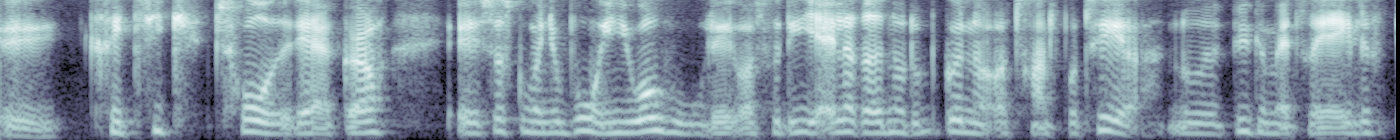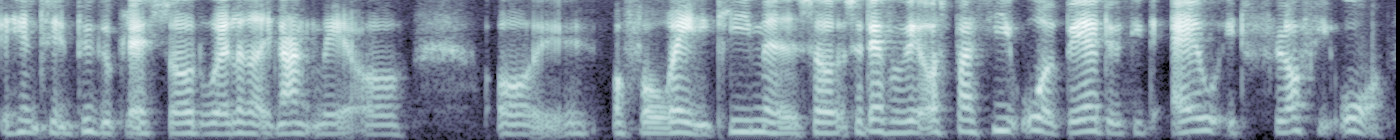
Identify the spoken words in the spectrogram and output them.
øh, kritiktråd der gør, øh, så skulle man jo bo i en jordhule, også fordi allerede når du begynder at transportere noget byggemateriale hen til en byggeplads, så er du allerede i gang med at, og, øh, og forurene klimaet. Så, så derfor vil jeg også bare sige, at ordet bæredygtigt er jo et fluffy ord,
